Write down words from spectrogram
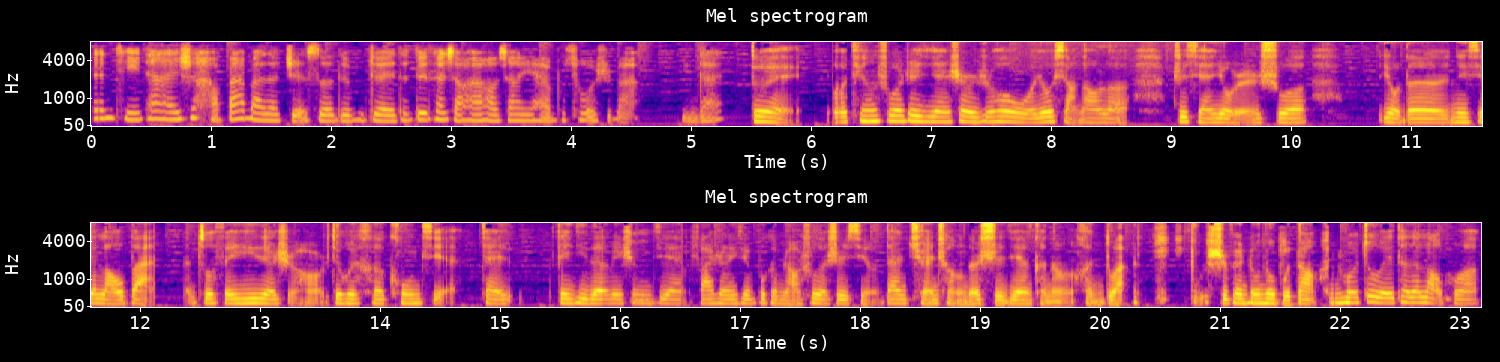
问题他还是好爸爸的角色，对不对？他对他小孩好像也还不错，是吧？应该对。我听说这件事儿之后，我又想到了之前有人说，有的那些老板坐飞机的时候就会和空姐在飞机的卫生间发生一些不可描述的事情，但全程的时间可能很短，不十分钟都不到。你说作为他的老婆，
